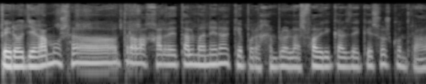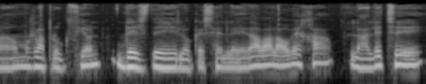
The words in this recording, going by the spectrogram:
Pero llegamos a trabajar de tal manera que, por ejemplo, en las fábricas de quesos controlábamos la producción desde lo que se le daba a la oveja, la leche,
